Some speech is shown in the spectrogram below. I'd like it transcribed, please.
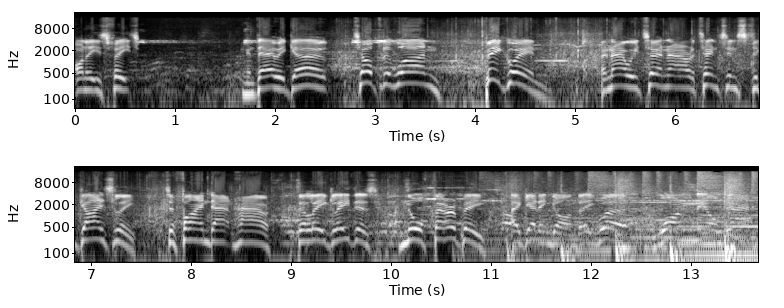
on his feet. And there we go. Telford have won. Big win. And now we turn our attentions to Guiseley to find out how the league leaders, North Ferriby, are getting on. They were 1 0 down.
